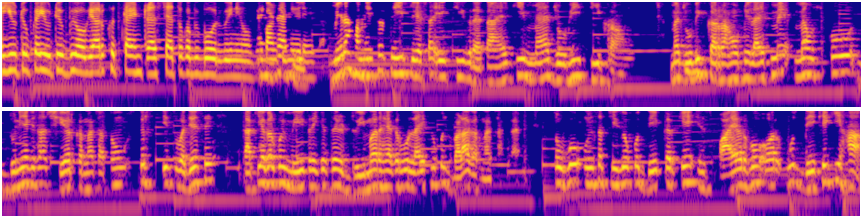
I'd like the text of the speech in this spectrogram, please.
यूट्यूब का यूट्यूब भी हो गया और खुद का इंटरेस्ट है तो कभी बोर भी नहीं होगा कंटिन्यू रहेगा। मेरा हमेशा से ही प्रियसा एक चीज़ रहता है कि मैं जो भी सीख रहा हूँ मैं जो भी कर रहा हूँ अपनी लाइफ में मैं उसको दुनिया के साथ शेयर करना चाहता हूँ सिर्फ़ इस वजह से ताकि अगर कोई मेरी तरीके से ड्रीमर है अगर वो लाइफ में कुछ बड़ा करना चाहता है तो वो उन सब चीज़ों को देख करके इंस्पायर हो और वो देखे कि हाँ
